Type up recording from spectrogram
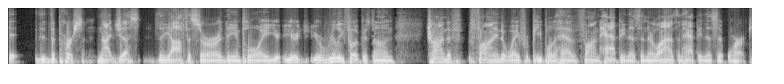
it, the, the person, not just the officer or the employee. You're you're you're really focused on trying to f- find a way for people to have find happiness in their lives and happiness at work.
